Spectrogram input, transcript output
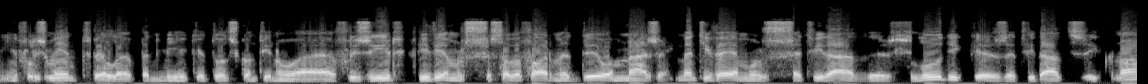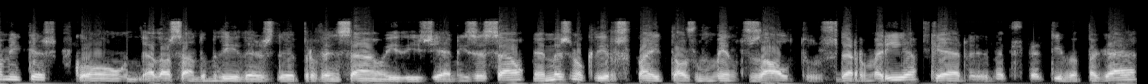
Infelizmente, pela pandemia que a todos continua a afligir, vivemos sob a forma de homenagem. Mantivemos atividades lúdicas, atividades económicas, com a adoção de medidas de prevenção e de higienização, eh, mas no que diz respeito aos momentos altos da Romaria, quer na perspectiva pagã,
